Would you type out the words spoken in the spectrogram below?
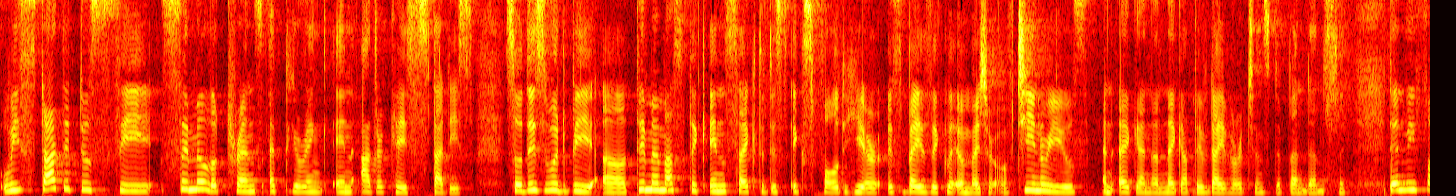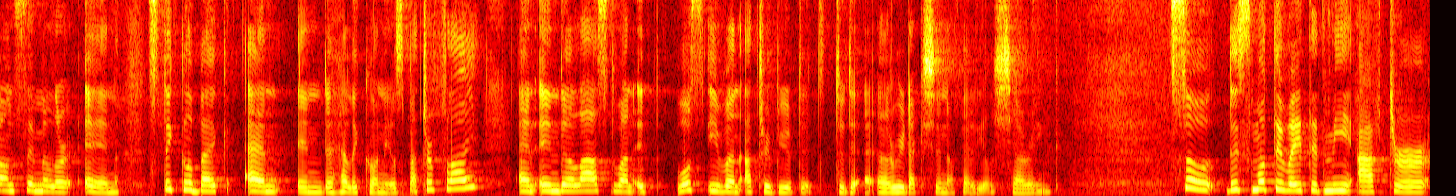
we started to see similar trends appearing in other case studies. So this would be a Timema stick insect. This X-fold here is basically a measure of gene reuse, and again, a negative divergence dependency. Then we found similar in stickleback and in the heliconius butterfly. And in the last one, it was even attributed to the uh, reduction of allele sharing. So this motivated me after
